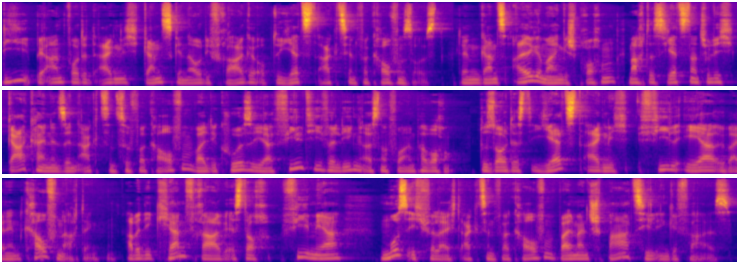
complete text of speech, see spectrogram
die beantwortet eigentlich ganz genau die Frage, ob du jetzt Aktien verkaufen sollst. Denn ganz allgemein gesprochen macht es jetzt natürlich gar keinen Sinn, Aktien zu verkaufen, weil die Kurse ja viel tiefer liegen als noch vor ein paar Wochen. Du solltest jetzt eigentlich viel eher über einen Kauf nachdenken. Aber die Kernfrage ist doch viel mehr, muss ich vielleicht Aktien verkaufen, weil mein Sparziel in Gefahr ist?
